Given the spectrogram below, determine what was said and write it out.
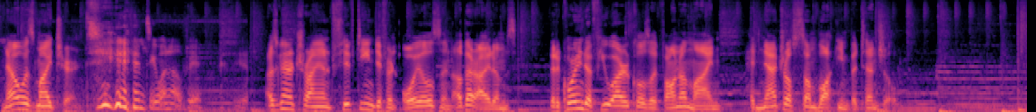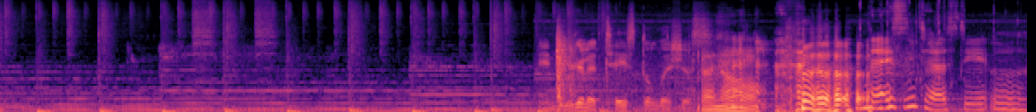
now it was my turn. Do you want to help here? I was going to try on 15 different oils and other items that, according to a few articles I found online, had natural sunblocking potential. Gonna taste delicious. I know. nice and toasty. Ooh.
